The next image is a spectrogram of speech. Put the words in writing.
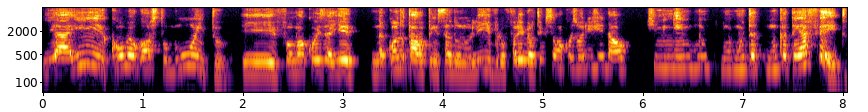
E aí, como eu gosto muito, e foi uma coisa aí, quando eu estava pensando no livro, eu falei, meu, tem que ser uma coisa original que ninguém muita, nunca tenha feito.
